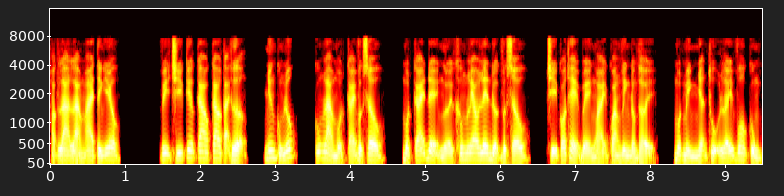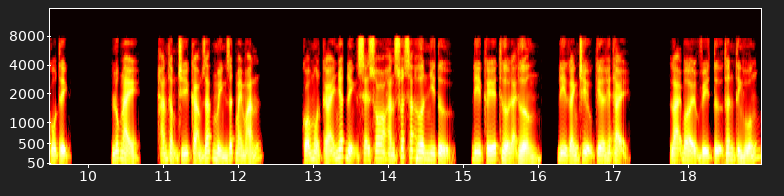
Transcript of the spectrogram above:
hoặc là làm ai tình yêu. Vị trí kia cao cao tại thượng, nhưng cùng lúc, cũng là một cái vực sâu, một cái để người không leo lên được vực sâu, chỉ có thể bề ngoài quang vinh đồng thời, một mình nhận thụ lấy vô cùng cô tịch. Lúc này, hắn thậm chí cảm giác mình rất may mắn có một cái nhất định sẽ so hắn xuất sắc hơn nhi tử, đi kế thừa đại thương đi gánh chịu kia hết thảy. Lại bởi vì tự thân tình huống,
